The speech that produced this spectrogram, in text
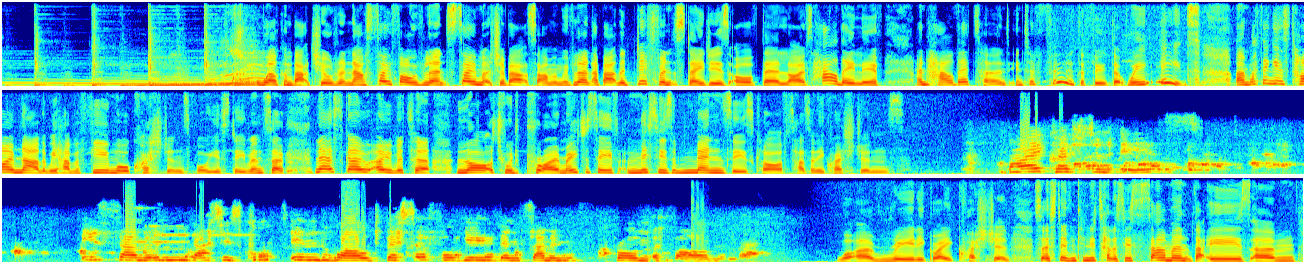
Welcome back children. Now so far we've learnt so much about salmon. We've learnt about the different stages of their lives, how they live and how they're turned into food, the food that we eat. Um, I think it's time now that we have a few more questions for you Steven. So let's go over to Larchwood Primary to see if Mrs Menzies class has any questions. My question is Is salmon that is caught in the wild better for you than salmon from a farm? What a really great question. So Steven, can you tell us, is salmon that is um,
